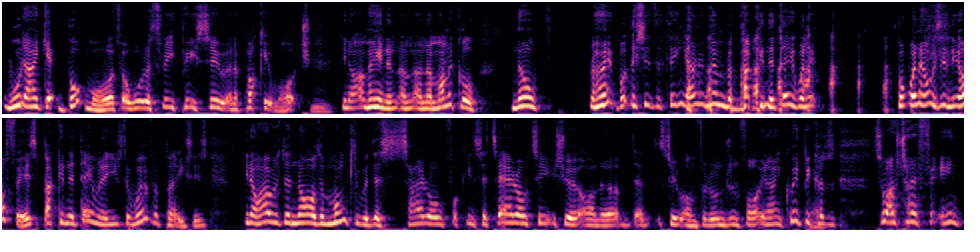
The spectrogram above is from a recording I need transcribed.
would I get booked more if I wore a three piece suit and a pocket watch? Mm. You know what I mean? And, and, and a monocle? No. Right? But this is the thing. I remember back in the day when it. But when I was in the office back in the day when I used to work for places, you know, I was the northern monkey with the Cyro fucking Sotero t-shirt on, a, a suit on for 149 quid because. So I was trying to fit in,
